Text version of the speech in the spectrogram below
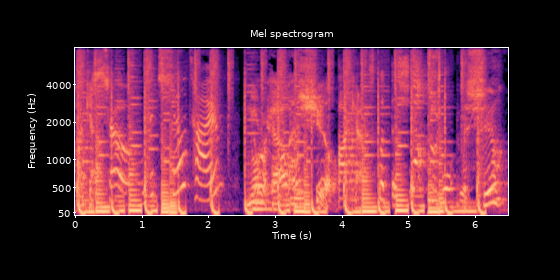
podcast. show? It's show time. NorCal and Chill podcast. What the The Chill,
